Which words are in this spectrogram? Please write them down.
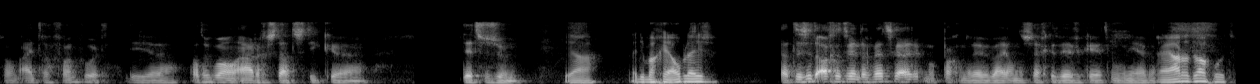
van Eintracht Frankfurt. Die uh, had ook wel een aardige statistiek uh, dit seizoen. Ja, die mag jij oplezen. Dat is het 28 wedstrijden. Ik pak hem er even bij, anders zeg ik het weer verkeerd. Moet we niet hebben. Ja, ja dat wel goed.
